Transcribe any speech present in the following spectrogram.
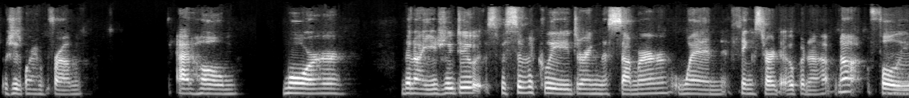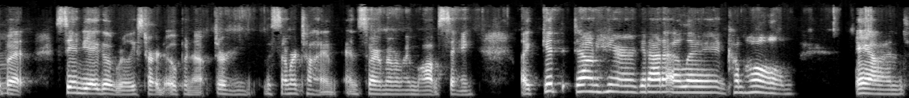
which is where i'm from at home more than i usually do specifically during the summer when things started to open up. Not fully Mhm. but san diego really started to open up during the summertime. And so i remember my mom saying like get down here get out of la and come home. And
